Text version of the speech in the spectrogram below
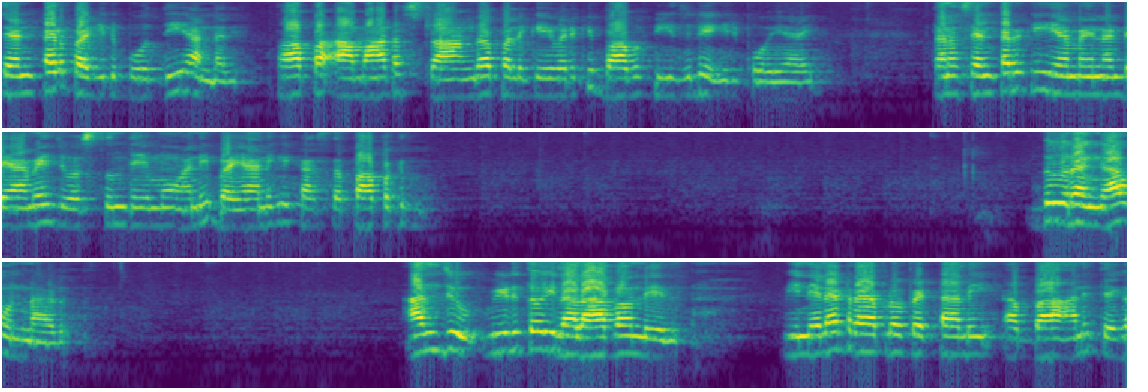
సెంటర్ పగిలిపోద్ది అన్నది. పాప ఆ మాట స్ట్రాంగ్గా పలికే వరకు బాబు ఫీజులు ఎగిరిపోయాయి. తన సెంటర్కి ఏమైనా డ్యామేజ్ వస్తుందేమో అని భయానికి కాస్త పాపకి దూరంగా ఉన్నాడు. అంజు వీడితో ఇలా లాభం లేదు. వీడిని నెల ట్రాప్లో పెట్టాలి అబ్బా అని తెగ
